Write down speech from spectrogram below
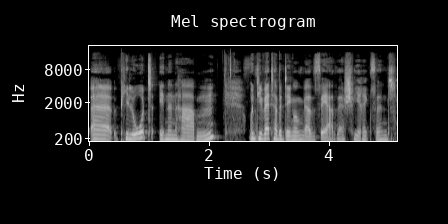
äh, PilotInnen haben und die Wetterbedingungen da sehr, sehr schwierig sind.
